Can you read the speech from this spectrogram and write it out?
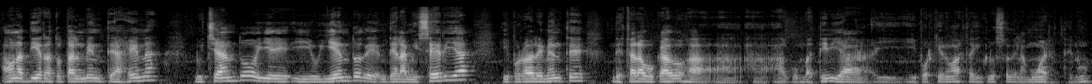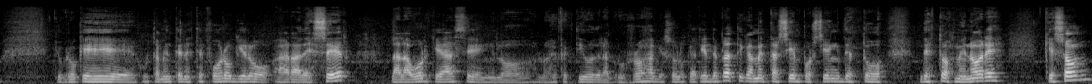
a una tierra totalmente ajena, luchando y, huyendo de, la miseria y probablemente de estar abocados a, combatir y, y, por qué no, hasta incluso de la muerte. ¿no? Yo creo que justamente en este foro quiero agradecer la labor que hacen los, efectivos de la Cruz Roja, que son los que atienden prácticamente al 100% de estos, de estos menores, que son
